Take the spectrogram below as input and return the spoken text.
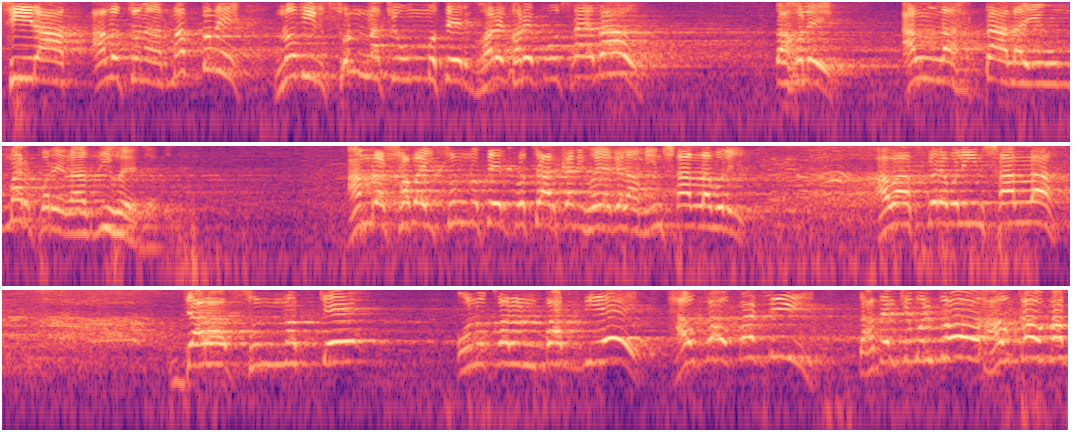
সিরাত আলোচনার মাধ্যমে নবীর সুন্নাকে উম্মতের ঘরে ঘরে পৌঁছায় দাও। তাহলে আল্লাহ তাআলা এই উম্মার পরে রাজি হয়ে যাবেন। আমরা সবাই সুন্নতের প্রচারকারী হয়ে গেলাম, ইনশাআল্লাহ বলি। আওয়াজ করে বলি, ইনশাআল্লাহ। যারা সুন্নতকে অনুকরণ বাদ দিয়ে হাউকাও পার্টি তাদেরকে বলব হাউকাও বাদ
